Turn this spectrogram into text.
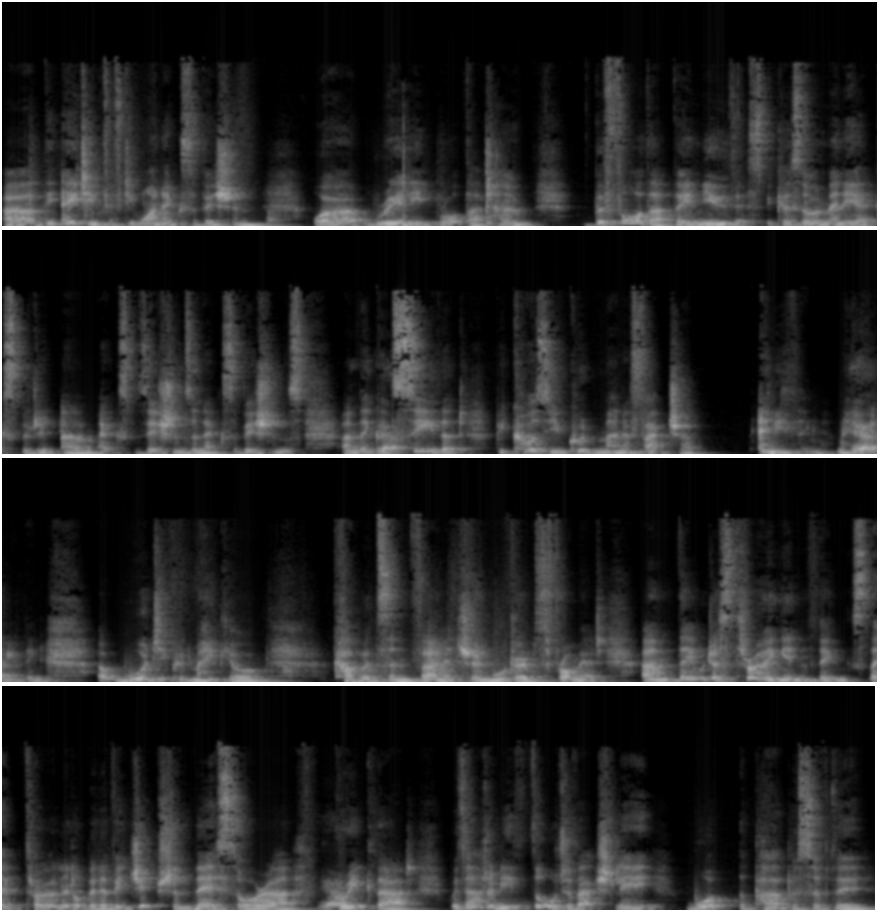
Uh, the 1851 exhibition were really brought that home. Before that, they knew this because there were many expo- um, expositions and exhibitions, and they could yeah. see that because you could manufacture anything, yeah. anything, uh, wood, you could make your cupboards and furniture and wardrobes from it. Um, they were just throwing in things. They'd throw a little bit of Egyptian this or a yeah. Greek that, without any thought of actually what the purpose of the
